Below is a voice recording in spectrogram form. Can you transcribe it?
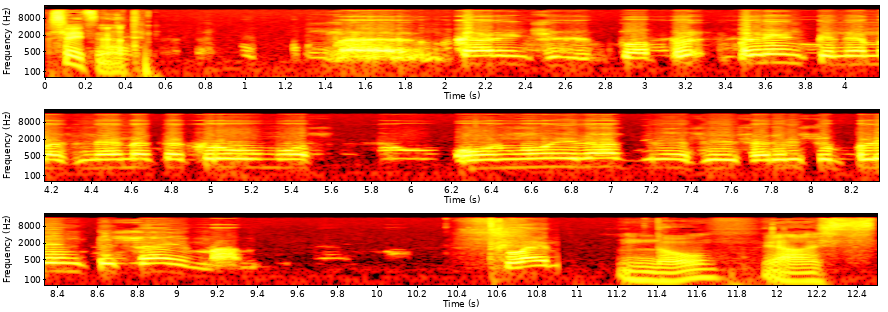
Sveicināti! Kariņš to plinti nemaz nemeta krūmos, un nu ir atgriezies ar visu plinti saimām. Lai... Nu, jā, es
